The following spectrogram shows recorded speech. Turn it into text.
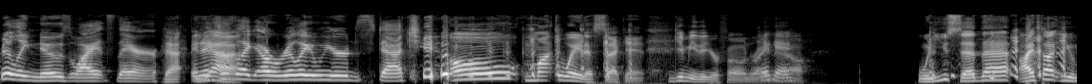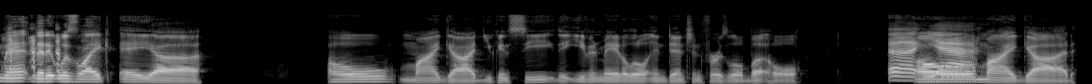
really knows why it's there. That- and it's yeah. just like a really weird statue. oh my! Wait a second. Give me the, your phone right Okay. now. When you said that, I thought you meant that it was like a. uh Oh my god! You can see they even made a little indentation for his little butthole. Uh, Oh yeah. my god!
